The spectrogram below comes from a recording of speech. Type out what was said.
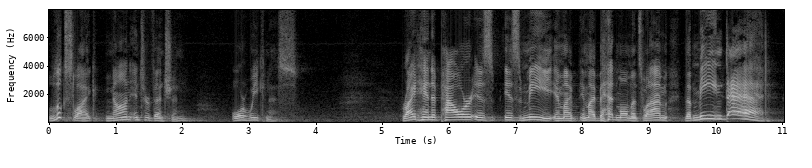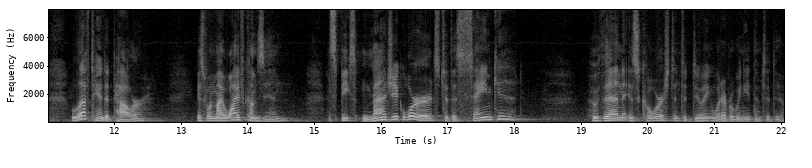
looks like non intervention or weakness. Right handed power is, is me in my, in my bad moments when I'm the mean dad. Left handed power is when my wife comes in and speaks magic words to the same kid who then is coerced into doing whatever we need them to do.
